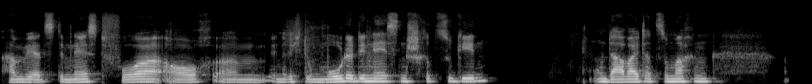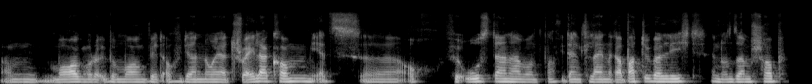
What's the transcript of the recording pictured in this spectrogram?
haben wir jetzt demnächst vor, auch ähm, in Richtung Mode den nächsten Schritt zu gehen und da weiterzumachen. Ähm, morgen oder übermorgen wird auch wieder ein neuer Trailer kommen. Jetzt äh, auch für Ostern haben wir uns noch wieder einen kleinen Rabatt überlegt in unserem Shop,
